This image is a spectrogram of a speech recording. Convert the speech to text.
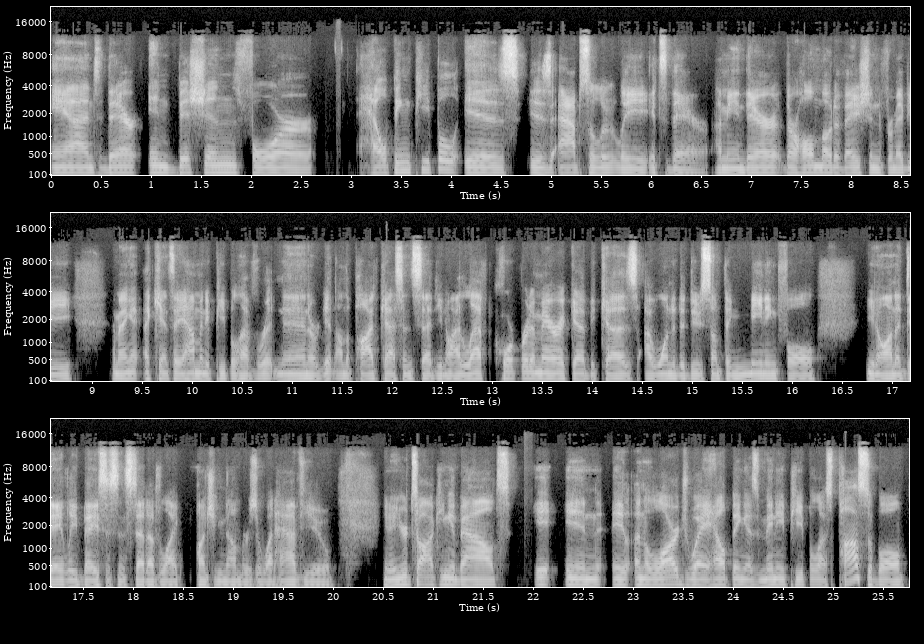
and their ambition for helping people is is absolutely it's there. I mean, their their whole motivation for maybe I mean, I can't say how many people have written in or getting on the podcast and said, you know, I left corporate America because I wanted to do something meaningful, you know, on a daily basis instead of like punching numbers or what have you. You know, you're talking about it in a, in a large way helping as many people as possible,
